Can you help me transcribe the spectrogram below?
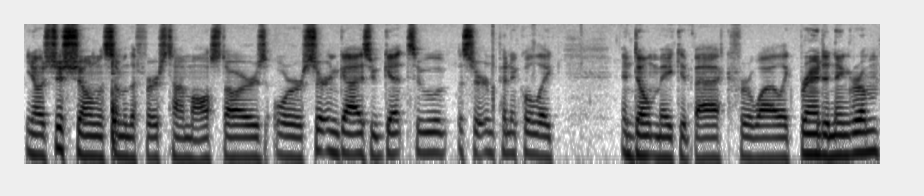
you know it's just shown with some of the first time all-stars or certain guys who get to a, a certain pinnacle like and don't make it back for a while like Brandon Ingram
